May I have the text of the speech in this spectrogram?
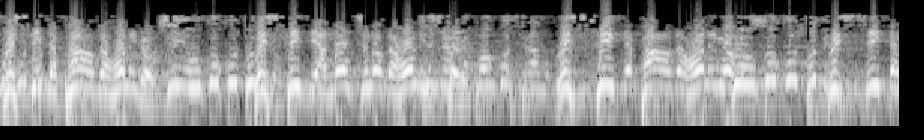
Receive the power of the Holy Ghost. sɛ ho kronkron tumi Receive the anointing of the Holy Spirit. nyankopɔn bo sra no Receive the power of the Holy Ghost. Receive the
